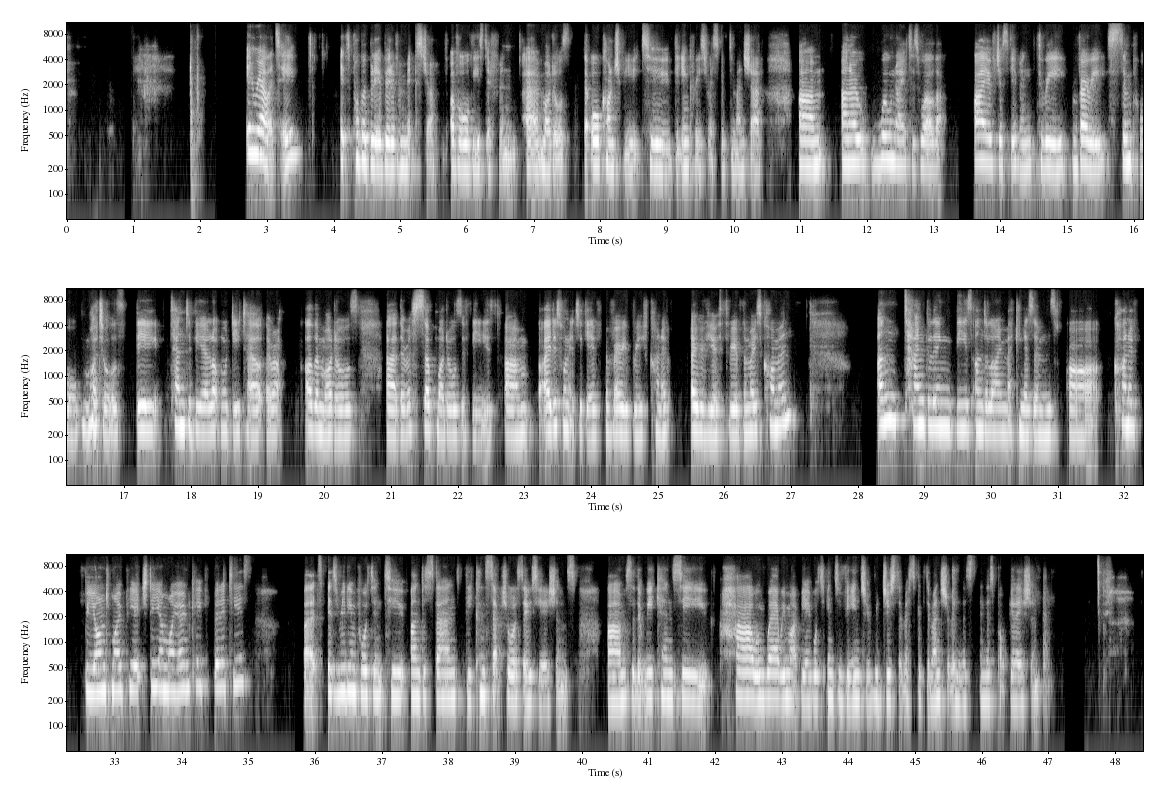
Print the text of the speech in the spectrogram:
In reality, it's probably a bit of a mixture of all these different uh, models that all contribute to the increased risk of dementia. Um, and I will note as well that I have just given three very simple models. They tend to be a lot more detailed. There are other models uh, there are submodels of these, um, but I just wanted to give a very brief kind of overview of three of the most common. Untangling these underlying mechanisms are kind of beyond my PhD and my own capabilities, but it's really important to understand the conceptual associations um, so that we can see how and where we might be able to intervene to reduce the risk of dementia in this, in this population.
